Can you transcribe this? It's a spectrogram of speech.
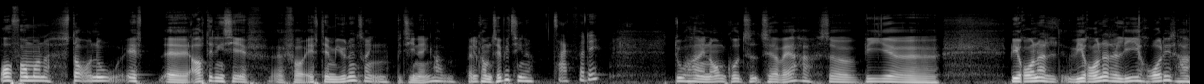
Overformerne står nu øh, afdelingschef øh, for FDM Jyllandsringen, Bettina Engholm. Velkommen til, Bettina. Tak for det. Du har enormt god tid til at være her, så vi, øh, vi, runder, vi runder dig lige hurtigt her.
